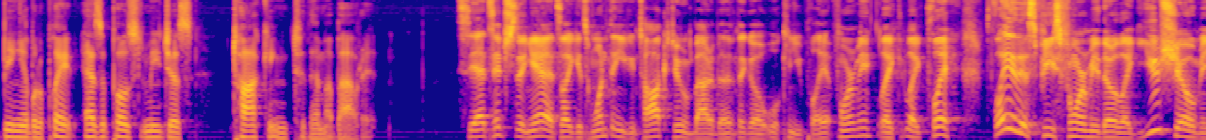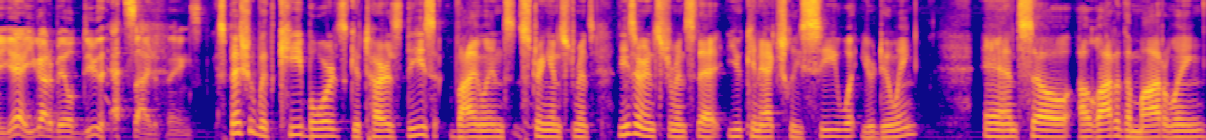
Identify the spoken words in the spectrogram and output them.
being able to play it as opposed to me just talking to them about it. See, that's interesting. Yeah, it's like it's one thing you can talk to them about it, but they go, "Well, can you play it for me?" Like, like play play this piece for me, though. Like, you show me. Yeah, you got to be able to do that side of things. Especially with keyboards, guitars, these violins, string instruments. These are instruments that you can actually see what you're doing, and so a lot of the modeling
